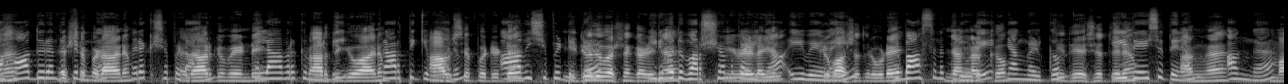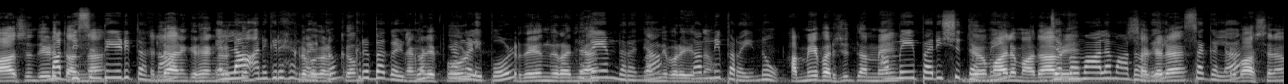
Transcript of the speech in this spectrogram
മഹാദുരന്തത്തിൽ നിന്ന് രക്ഷപ്പെടാനും എല്ലാവർക്കും വേണ്ടി എല്ലാവർക്കും പ്രാർത്ഥിക്കുവാനും ആവശ്യപ്പെട്ടിട്ട് ആവശ്യപ്പെട്ടിട്ട് ഇരുപത് വർഷം കഴിഞ്ഞ ഇരുപത് വർഷം ഈ കഴിഞ്ഞ വേളയിൽ ഈ വേളയിൽ ഞങ്ങൾക്കും ഞങ്ങൾക്കും ഈ ദേശത്തിനും അങ്ങ് അങ്ങ് മാസം തേടി മധ്യസ്ഥം തന്ന തേടി തന്ന എല്ലാ അനുഗ്രഹങ്ങൾക്കും കൃപകൾക്കും ഞങ്ങളിപ്പോൾ ഹൃദയം നിറഞ്ഞ ഹൃദയം നിറഞ്ഞ നന്ദി പറയുന്നു. അമ്മേ പരിശുദ്ധ അമ്മേ പരിശുദ്ധ ജപമാല മാതാവേ ജപമാല മാതാവേ സകല കൃപാസനം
